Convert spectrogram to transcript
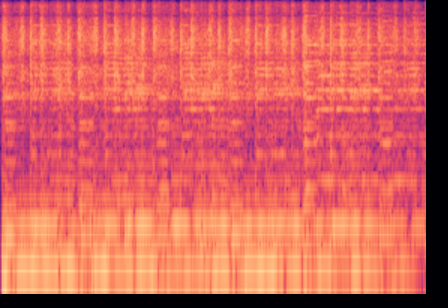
Mm-hmm.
